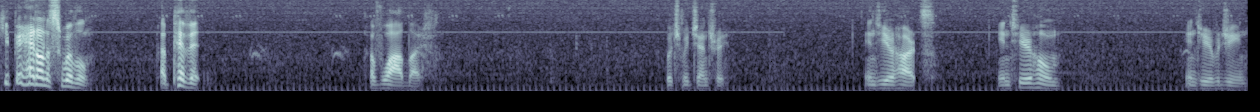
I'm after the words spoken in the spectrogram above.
Keep your head on a swivel, a pivot of wildlife. Butch McGentry. Into your hearts, into your home, into your vagine.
